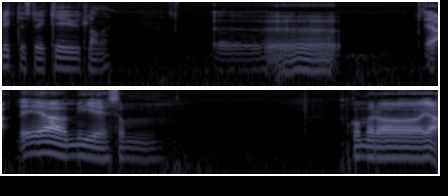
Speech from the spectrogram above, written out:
lyktes du ikke i utlandet? Uh, ja, det er mye som kommer av Ja,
